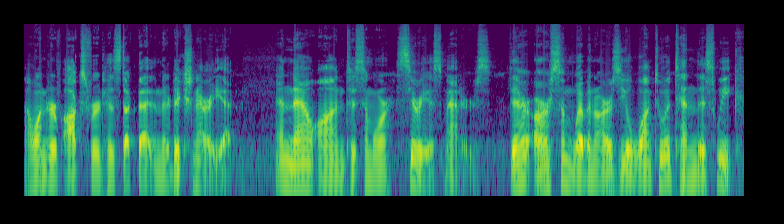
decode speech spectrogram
I wonder if Oxford has stuck that in their dictionary yet. And now on to some more serious matters. There are some webinars you'll want to attend this week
